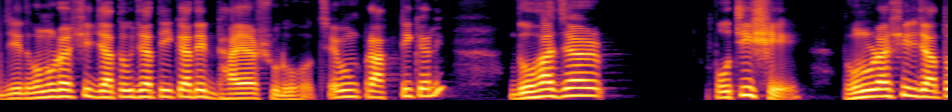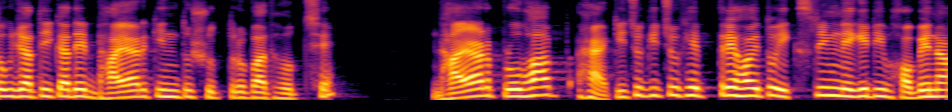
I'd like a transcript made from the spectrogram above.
যে ধনুরাশির জাতক জাতিকাদের ঢায়া শুরু হচ্ছে এবং প্র্যাকটিক্যালি দু হাজার পঁচিশে ধনুরাশির জাতক জাতিকাদের ঢায়ার কিন্তু সূত্রপাত হচ্ছে। ঢায়ার প্রভাব হ্যাঁ কিছু কিছু ক্ষেত্রে হয়তো এক্সট্রিম নেগেটিভ হবে না,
